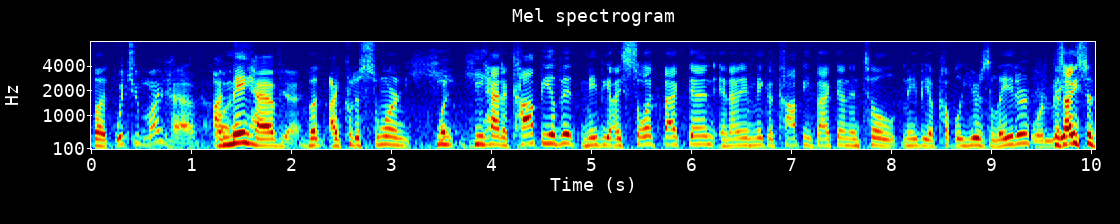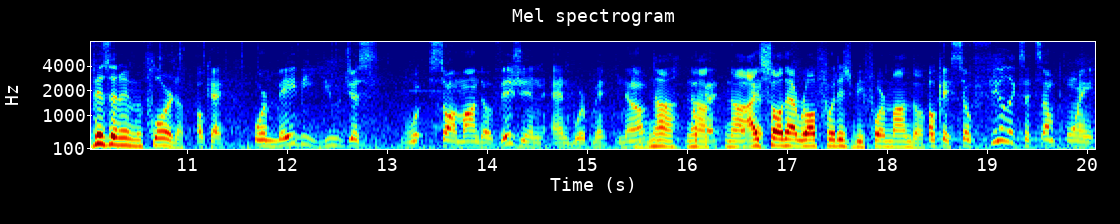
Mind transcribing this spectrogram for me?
But Which you might have. I may have, yeah. but I could have sworn he, But he had a copy of it. Maybe I saw it back then, and I didn't make a copy back then until maybe a couple years later. Because I used to visit him in Florida. Okay. Or maybe you just w- saw Mondo Vision and were no. No, no, Okay, no. I saw that raw footage before Mondo. Okay, so Felix at some point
